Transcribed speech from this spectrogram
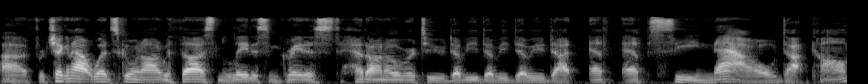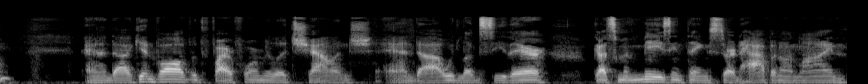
uh, for checking out what's going on with us and the latest and greatest, head on over to www.ffcnow.com and uh, get involved with the Fire Formula Challenge. And uh, I would love to see you there. Got some amazing things starting to happen online,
